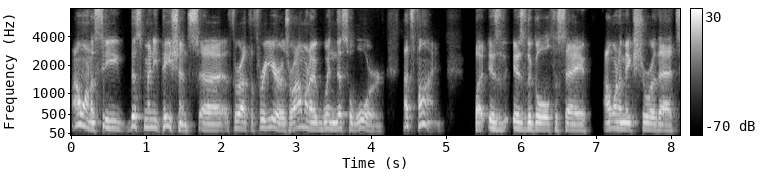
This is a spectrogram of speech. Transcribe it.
i want to see this many patients uh, throughout the three years or i want to win this award. That's fine. But is is the goal to say i want to make sure that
